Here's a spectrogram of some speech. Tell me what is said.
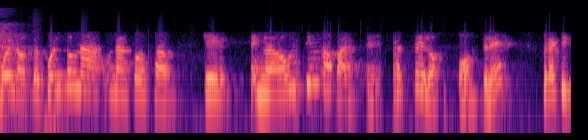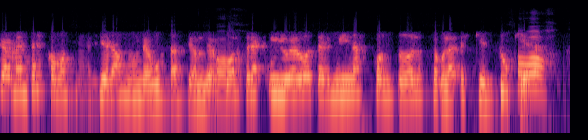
bueno, te cuento una, una cosa, que en la última parte, parte de los postres, prácticamente es como si hicieras una degustación de oh. postre y luego terminas con todos los chocolates que tú quieras. Oh.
